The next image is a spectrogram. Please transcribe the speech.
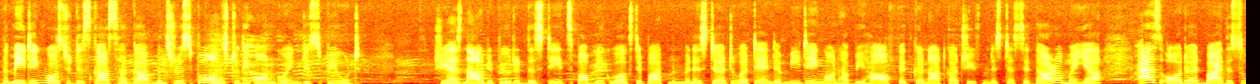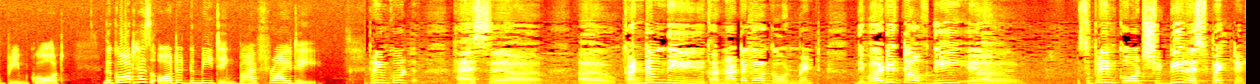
The meeting was to discuss her government's response to the ongoing dispute. She has now deputed the state's Public Works Department minister to attend a meeting on her behalf with Karnataka Chief Minister Siddaramaiah as ordered by the Supreme Court. The court has ordered the meeting by Friday. Supreme Court has uh, uh, condemn the Karnataka government, the verdict of the uh, Supreme Court should be respected.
